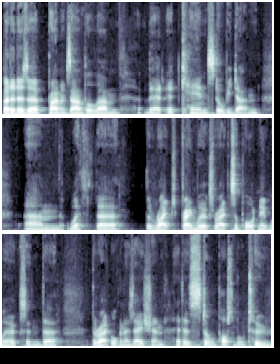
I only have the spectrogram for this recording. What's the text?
but it is a prime example um, that it can still be done um, with the the right frameworks, right support networks, and the the right organisation. It is still possible to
